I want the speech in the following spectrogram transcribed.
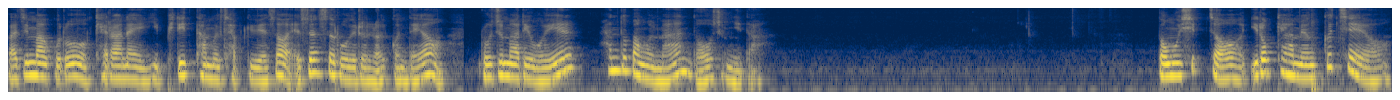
마지막으로 계란의 이 비릿함을 잡기 위해서 에센스 오일을 넣을 건데요. 로즈마리 오일 한두 방울만 넣어줍니다. 너무 쉽죠? 이렇게 하면 끝이에요.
